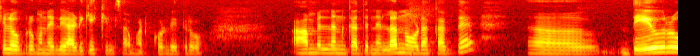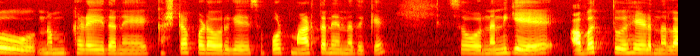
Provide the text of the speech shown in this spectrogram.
ಕೆಲವೊಬ್ಬರು ಮನೇಲಿ ಅಡುಗೆ ಕೆಲಸ ಮಾಡ್ಕೊಂಡಿದ್ರು. ಆಮೇಲೆ ನನಗೆ ಅದನ್ನೆಲ್ಲ ನೋಡೋಕ್ಕಾಗದೆ ದೇವರು ನಮ್ಮ ಕಡೆ ಇದ್ದಾನೆ ಕಷ್ಟಪಡೋರಿಗೆ ಸಪೋರ್ಟ್ ಮಾಡ್ತಾನೆ ಅನ್ನೋದಕ್ಕೆ. ಸೊ ನನಗೆ ಅವತ್ತು ಹೇಳಿದ್ನಲ್ಲ,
